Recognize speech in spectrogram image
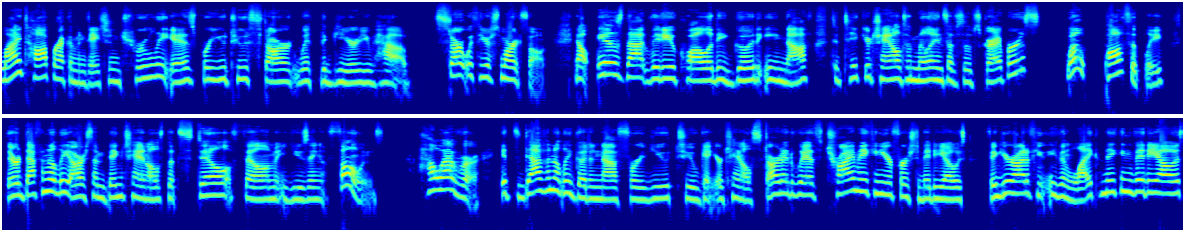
My top recommendation truly is for you to start with the gear you have. Start with your smartphone. Now, is that video quality good enough to take your channel to millions of subscribers? Well, possibly. There definitely are some big channels that still film using phones. However, it's definitely good enough for you to get your channel started with, try making your first videos, figure out if you even like making videos,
